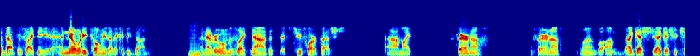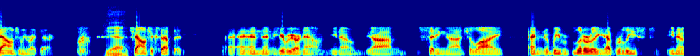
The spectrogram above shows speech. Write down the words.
about this idea and nobody told me that it could be done. Mm. and everyone was like no that, that's too far fetched and I'm like fair enough. Fair enough. Well, um, I guess I guess you challenged me right there yeah. Challenge accepted. And then here we are now, you know, um, sitting uh, July, and we literally have released, you know,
